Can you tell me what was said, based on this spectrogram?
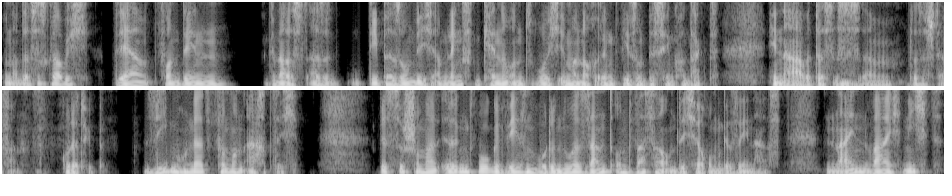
Genau, das ist, glaube ich, der von denen, genau, das, also die Person, die ich am längsten kenne und wo ich immer noch irgendwie so ein bisschen Kontakt hin habe. Das ist, ähm, das ist Stefan. Guter Typ. 785. Bist du schon mal irgendwo gewesen, wo du nur Sand und Wasser um dich herum gesehen hast? Nein, war ich nicht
